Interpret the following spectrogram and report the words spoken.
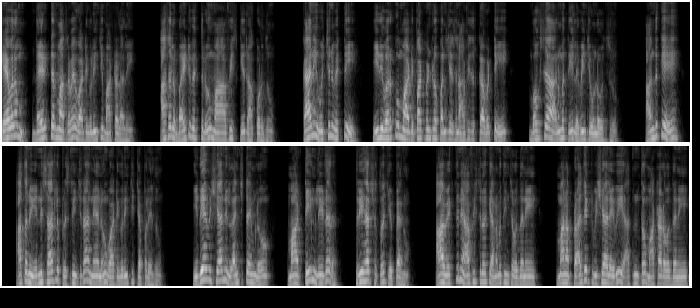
కేవలం డైరెక్టర్ మాత్రమే వాటి గురించి మాట్లాడాలి. అసలు బయట వ్యక్తులు మా ఆఫీస్కి రాకూడదు. కానీ వచ్చిన వ్యక్తి ఇది వరకు మా డిపార్ట్మెంట్లో పనిచేసిన ఆఫీసర్ కాబట్టి బహుశా అనుమతి లభించి ఉండవచ్చు. అందుకే అతను ఎన్నిసార్లు ప్రశ్నించినా నేను వాటి గురించి చెప్పలేదు. ఇదే విషయాన్ని లంచ్ టైంలో మా టీం లీడర్ శ్రీహర్షతో చెప్పాను. ఆ వ్యక్తిని ఆఫీసులోకి అనుమతించవద్దని మన ప్రాజెక్ట్ విషయాలేవి అతనితో మాట్లాడవద్దని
